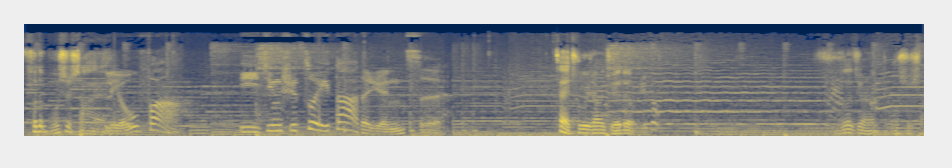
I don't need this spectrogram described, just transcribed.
说的不是杀呀！流放已经是最大的仁慈。再出一张决斗，服的竟然不是杀。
